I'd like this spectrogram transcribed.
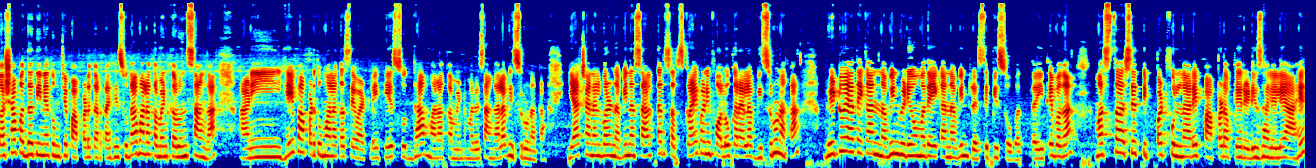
कशा पद्धतीने तुमचे पापड करता हे सुद्धा मला कमेंट करून सांगा. आणि हे पापड तुम्हाला कसे वाटले हे सुद्धा मला कमेंटमध्ये सांगायला विसरू नका. या चॅनलवर नवीन असाल तर सबस्क्राईब आणि फॉलो करायला विसरू नका. भेटूयात एका नवीन व्हिडिओमध्ये एका नवीन रेसिपीसोबत तर इथे बघा मस्त असे तिप्पट फुलणारे पापड आपले रेडी झालेले आहेत.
